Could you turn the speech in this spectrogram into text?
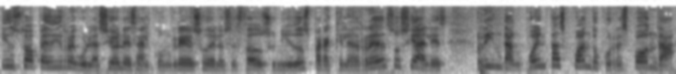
instó a pedir regulaciones al Congreso de los Estados Unidos para que las redes sociales rindan cuentas cuando corresponda.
